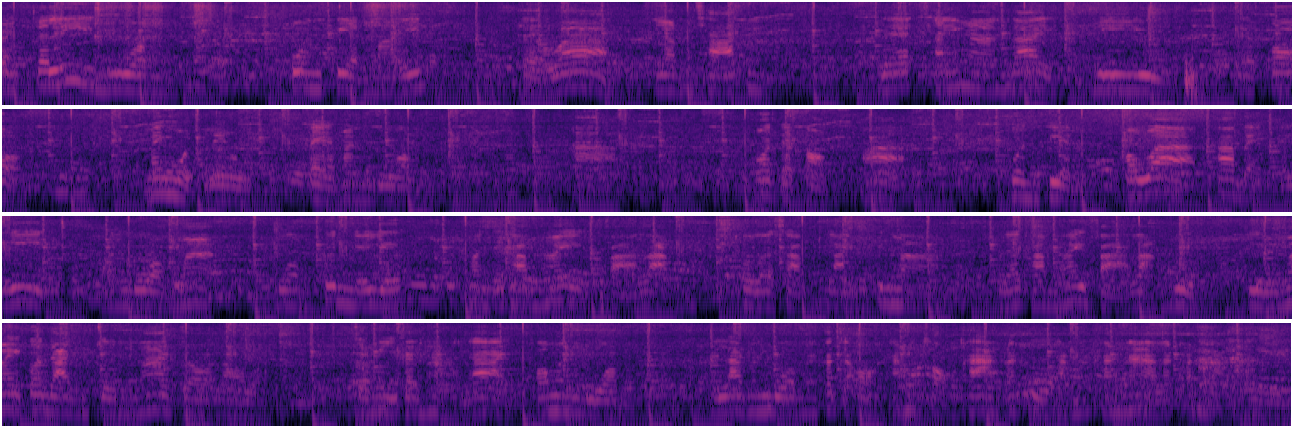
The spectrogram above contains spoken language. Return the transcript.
แบตเตอรี่บวมควรเปลี่ยนไหม แต่ว่ายังชาร์จ และใช้งานได้ดีอยู่ แล้วก็ไม่หมดเร็ว แต่มันบวมก็จะตอบว่าควรเปลี่ยน เพราะว่าถ้าแบตเตอรี่มันบวมมากบวมขึ้นเยอะๆ มันจะทำให้ฝาหลังโทรศัพท์ไหลขึ้นมา และทำให้ฝาหลังหลุดหรือไม่ก็ดันจนหน้าจอเราอะจะมีปัญหาได้ เพราะมันบวม เวลามันบวมมันก็จะออกทั้งสองข้างก็คือทั้งข้างหน้าและข้างหลังเลย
